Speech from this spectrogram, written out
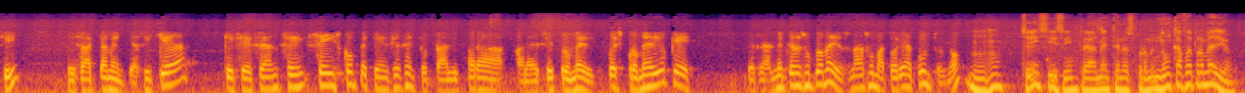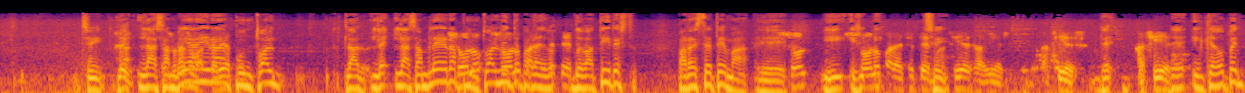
¿sí? Exactamente, así queda que se sean se- seis competencias en total para, para ese promedio. Pues promedio que que realmente no es un promedio, es una sumatoria de puntos, ¿no? Ujú. Sí, sí, sí, realmente no es promedio. nunca fue promedio. Sí, la, Sí, la asamblea era de puntual, claro, la, la asamblea era Solo- puntualmente solo para, para este debatir este, para este tema. eh, Sol- y, y- solo para ese tema, sí, así es, Javier. Así es. de- así es. de- y quedó, pen-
